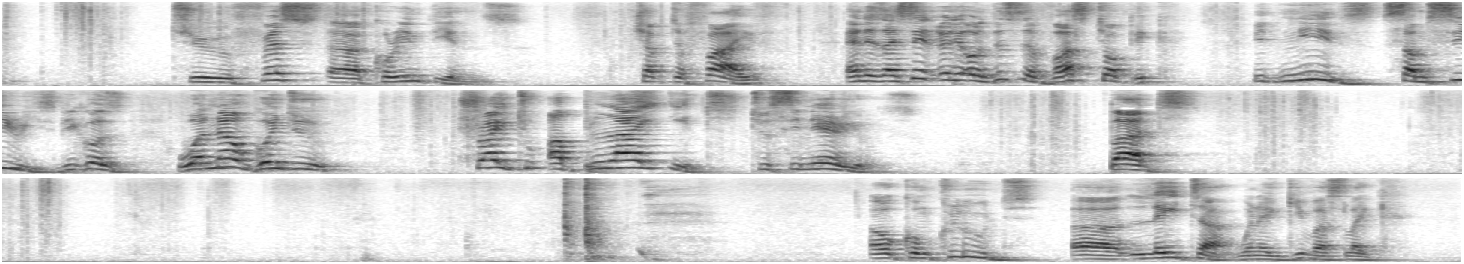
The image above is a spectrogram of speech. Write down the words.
to First uh, Corinthians chapter five, and as I said earlier on, this is a vast topic. It needs some series because we're now going to try to apply it to scenarios. But I'll conclude uh, later when I give us like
